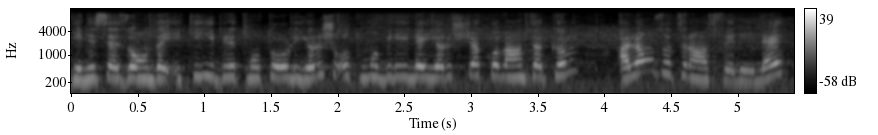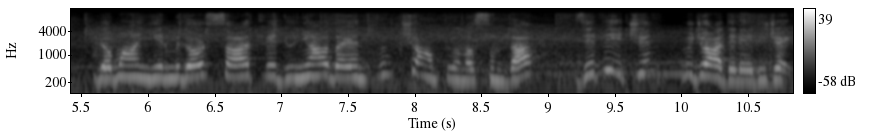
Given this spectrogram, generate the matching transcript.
Yeni sezonda iki hibrit motorlu yarış otomobiliyle yarışacak olan takım Alonso transferiyle Le Mans 24 saat ve Dünya Dayanıklılık Şampiyonası'nda zirve için mücadele edecek.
